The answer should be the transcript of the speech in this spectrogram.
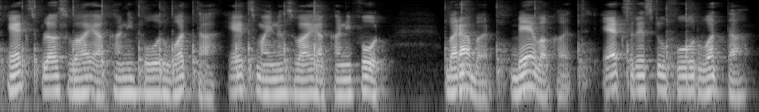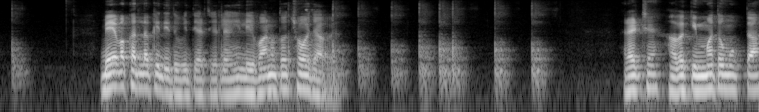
એક્સ પ્લસ વાય આખાની ફોર વત્તા એક્સ માઇનસ વાય આખાની ફોર બરાબર. બે વખત એક્સ રેસ ટુ ફોર વત્તા બે વખત લખી દીધું વિદ્યાર્થી, એટલે અહીં લેવાનું તો છ જ આવે. રાઈટ છે? હવે કિંમતો મૂકતા.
